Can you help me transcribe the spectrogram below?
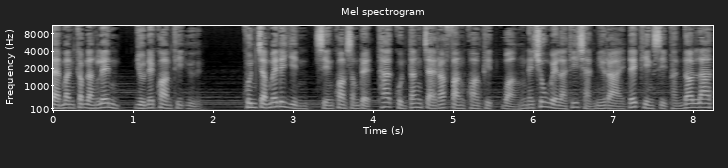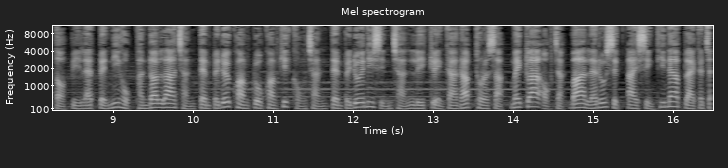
แต่มันกำลังเล่นอยู่ในความถี่อื่น คุณจะไม่ได้ยินเสียงความสำเร็จ ถ้าคุณตั้งใจรับฟังความผิดหวังในช่วงเวลาที่ฉันมีรายได้เพียง 4,000 ดอลลาร์ต่อปีและเป็นหนี้ 6,000 ดอลลาร์ฉันเต็มไปด้วยความกลัวความคิดของฉัน เต็มไปด้วยหนี้สินฉันหลีกเลี่ยงการรับโทรศัพท์ไม่กล้าออกจากบ้านและรู้สึกอายสิ่งที่น่าแปลกใจ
